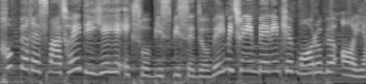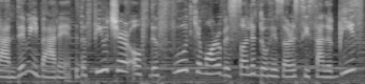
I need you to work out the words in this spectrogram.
خب به قسمت های دیگه اکسپو 2020 دوبی می‌تونیم بریم که ما رو به آینده می‌بره. The Future of the Food که ما رو به سال 2320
